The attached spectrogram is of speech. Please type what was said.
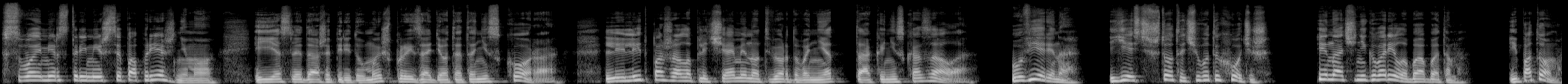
в свой мир стремишься по-прежнему, и если даже передумаешь, произойдет это не скоро. Лилит пожала плечами, но твердого «нет» так и не сказала. «Уверена, есть что-то, чего ты хочешь, иначе не говорила бы об этом. И потом,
